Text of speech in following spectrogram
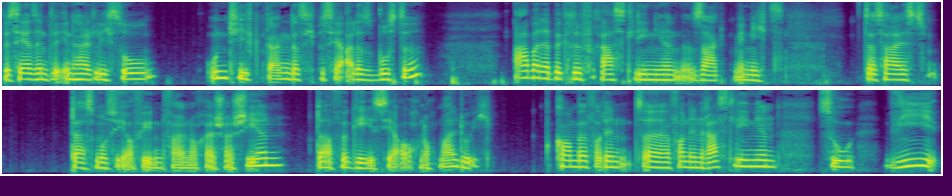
bisher sind wir inhaltlich so untief gegangen, dass ich bisher alles wusste. aber der Begriff Rastlinien sagt mir nichts. Das heißt, das muss ich auf jeden Fall noch recherchieren. Dafür gehe ich es ja auch nochmal durch. Kommen wir von den, äh, von den Rastlinien zu, wie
